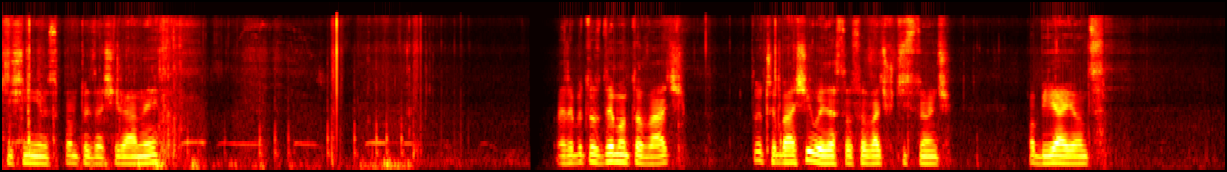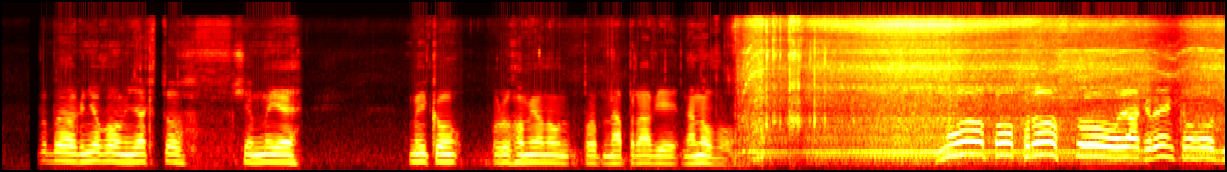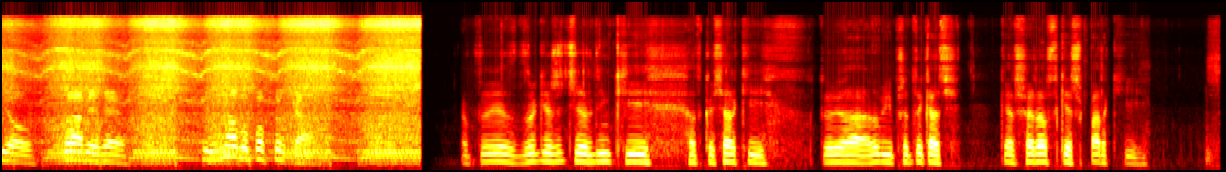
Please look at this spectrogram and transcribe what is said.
ciśnieniem z pompy zasilany. A Żeby to zdemontować, to trzeba siłę zastosować, wcisnąć, obijając. Próbę ogniową, jak to się myje myjką uruchomioną po naprawie na nowo. No po prostu jak ręką odjął. Prawie że. I znowu powtórka. A tu jest drugie życie linki od kosiarki, która lubi przetykać kerszerowskie szparki.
